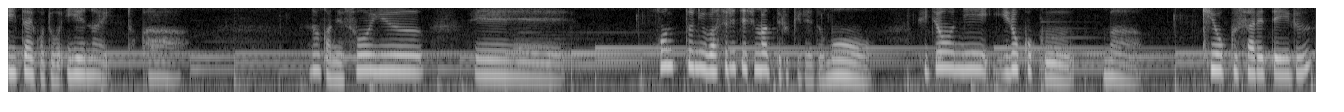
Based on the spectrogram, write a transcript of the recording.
いたいことが言えないかなんかねそういう、えー本当に忘れてしまってるけれども非常に色濃くまあ記憶されている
